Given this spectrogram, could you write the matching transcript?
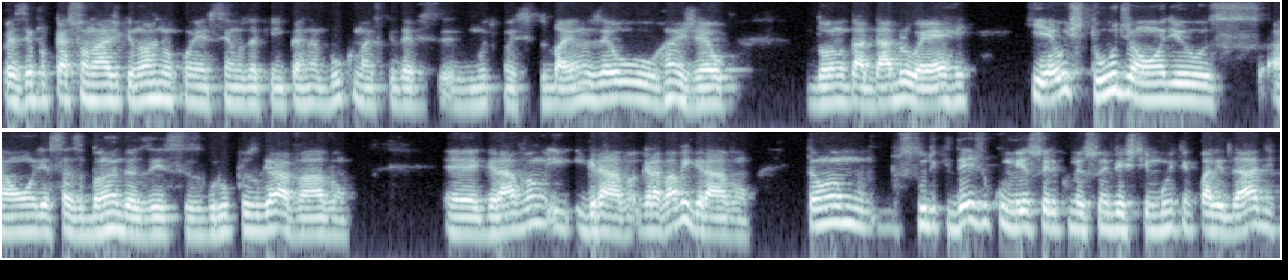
por exemplo, o personagem que nós não conhecemos aqui em Pernambuco, mas que deve ser muito conhecido dos baianos, é o Rangel, dono da WR, que é o estúdio onde, os, onde essas bandas, esses grupos gravavam. É, gravam e, e grava, gravavam e gravam. Então é um estúdio que desde o começo ele começou a investir muito em qualidade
